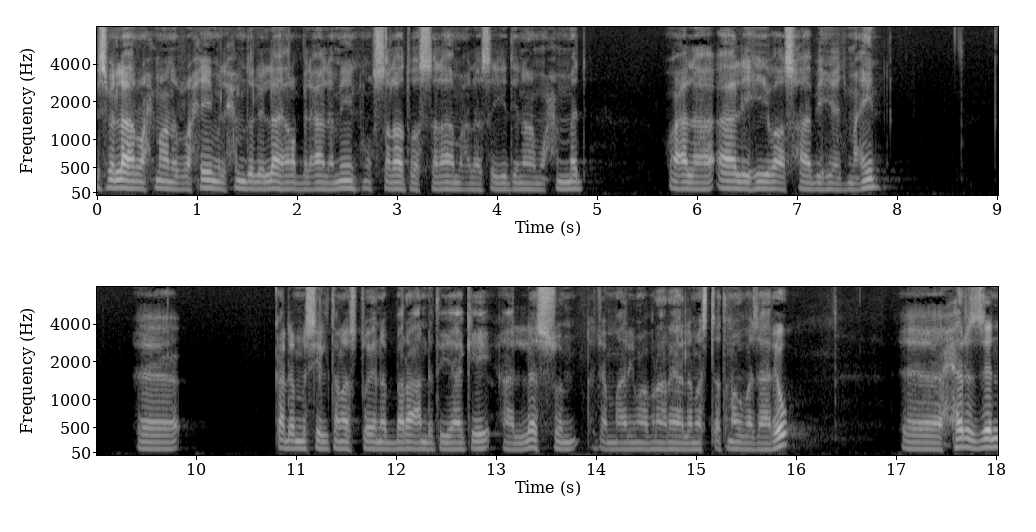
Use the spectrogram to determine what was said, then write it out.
بسم الله الرحمن الرحيم الحمد لله رب العالمين والصلاة والسلام على سيدنا محمد وعلى آله وأصحابه أجمعين ቀደም ሲል ተነስቶ የነበረ አንድ ጥያቄ አለ እሱን ተጨማሪ ማብራሪያ ለመስጠት ነው በዛሬው ሕርዝን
